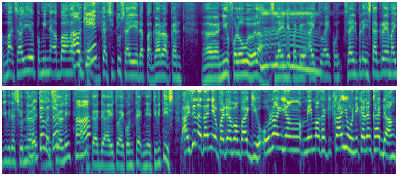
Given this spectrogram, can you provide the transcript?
Mak saya peminat abang lah Okey. Tentu Dekat situ saya dapat garapkan uh, New follower lah hmm. Selain daripada eye to eye Selain daripada Instagram IG media sosial, Betul, betul. sosial ni Ha? Kita ada eye to eye contact punya activities Aizan nak tanya pada Abang Bagio Orang yang memang kaki kayu ni kadang-kadang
